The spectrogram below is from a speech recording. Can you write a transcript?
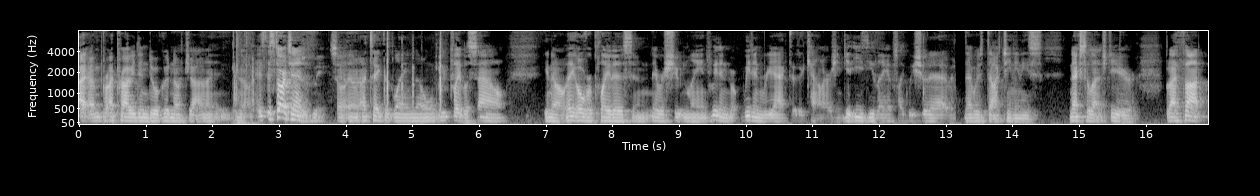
I, I, I probably didn't do a good enough job. I, you know, it, it starts and ends with me, so I, I take the blame. You know, we played LaSalle. You know, they overplayed us, and they were shooting lanes. We didn't. We didn't react to the counters and get easy layups like we should have. That was Doc Giannini's next to last year. But I thought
